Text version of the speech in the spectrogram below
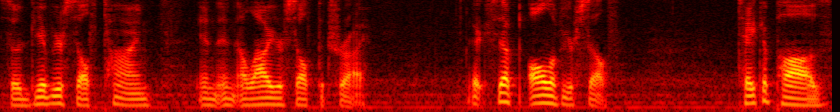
So give yourself time and, and allow yourself to try. Accept all of yourself. Take a pause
